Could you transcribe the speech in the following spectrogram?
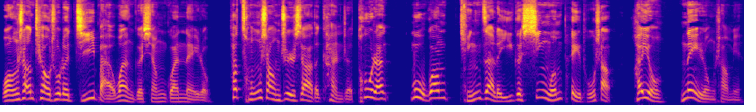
网上跳出了几百万个相关内容。他从上至下的看着，突然目光停在了一个新闻配图上，还有内容上面，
